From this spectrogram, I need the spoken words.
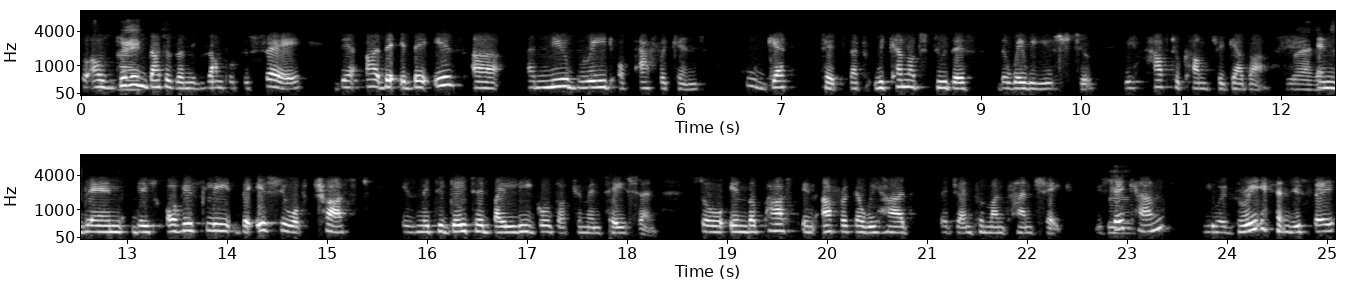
So I was giving that as an example to say there are there, there is a, a new breed of Africans who get it that we cannot do this the way we used to. We have to come together. Right. And then there's obviously the issue of trust is mitigated by legal documentation. So in the past in Africa, we had the gentleman's handshake. You shake mm. hands, you agree, and you say,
